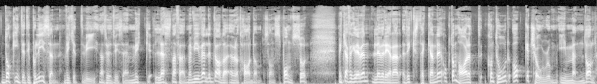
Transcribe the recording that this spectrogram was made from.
Dock inte till polisen, vilket vi naturligtvis är mycket ledsna för. Men vi är väldigt glada över att ha dem som sponsor. Men Kaffegreven levererar rikstäckande och de har ett kontor och ett showroom i Mölndal.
